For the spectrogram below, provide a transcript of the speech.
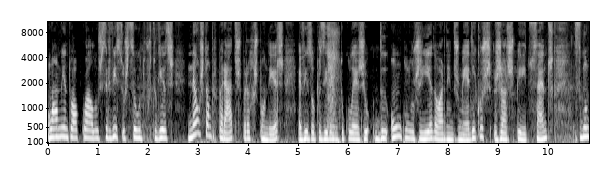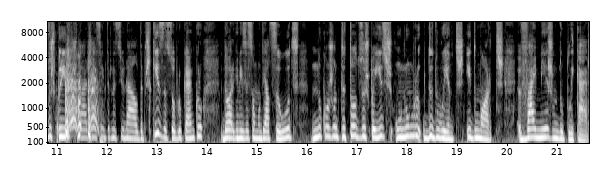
Um aumento ao qual os serviços de saúde portugueses não estão preparados para responder, avisa o presidente do Colégio de Oncologia da Ordem dos Médicos, Jorge Espírito Santo. Segundo os peritos da Agência Internacional da Pesquisa sobre o Cancro, da Organização Mundial de Saúde, no conjunto de todos os países, o número de doentes e de mortes vai mesmo duplicar.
